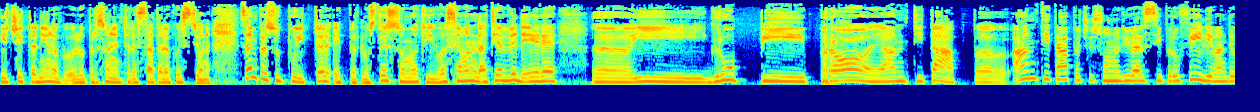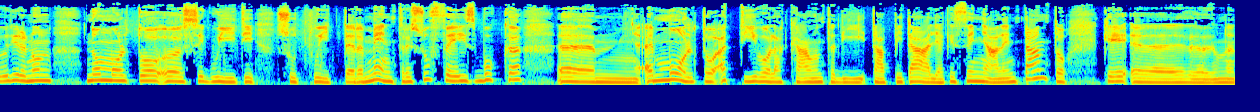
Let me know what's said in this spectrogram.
i cittadini e le persone interessate alla questione. Sempre su Twitter, e per lo stesso motivo, siamo andati a vedere eh, i gruppi gruppi pro e anti-TAP. Anti-TAP ci sono diversi profili, ma devo dire non, non molto eh, seguiti su Twitter, mentre su Facebook ehm, è molto attivo l'account di TAP Italia che segnala intanto che eh, una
